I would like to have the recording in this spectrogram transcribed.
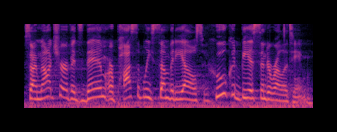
So I'm not sure if it's them or possibly somebody else. Who could be a Cinderella team?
